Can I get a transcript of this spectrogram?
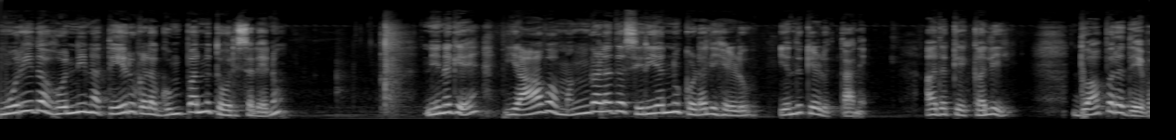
ಮುರಿದ ಹೊನ್ನಿನ ತೇರುಗಳ ಗುಂಪನ್ನು ತೋರಿಸಲೇನು? ನಿನಗೆ ಯಾವ ಮಂಗಳದ ಸಿರಿಯನ್ನು ಕೊಡಲಿ ಹೇಳು ಎಂದು ಕೇಳುತ್ತಾನೆ. ಅದಕ್ಕೆ ಕಲಿ, ದ್ವಾಪರ ದೇವ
